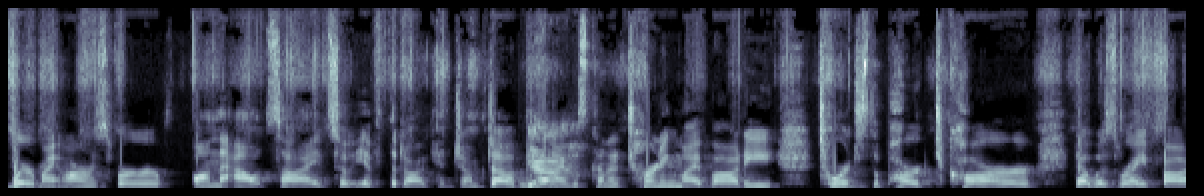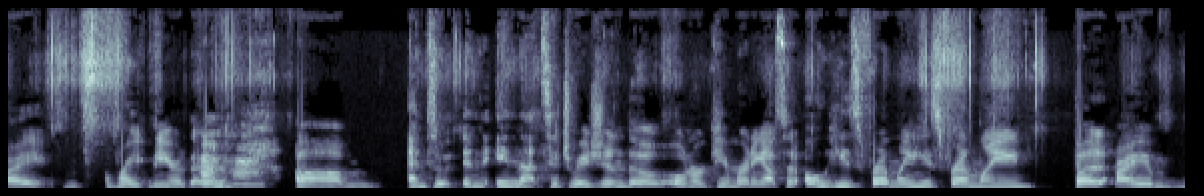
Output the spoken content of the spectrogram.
where my arms were on the outside. So if the dog had jumped up, yeah. then I was kind of turning my body towards the parked car that was right by, right near there. Mm-hmm. Um, and so, and in that situation, the owner came running out, said, "Oh, he's friendly. He's friendly." But I am,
